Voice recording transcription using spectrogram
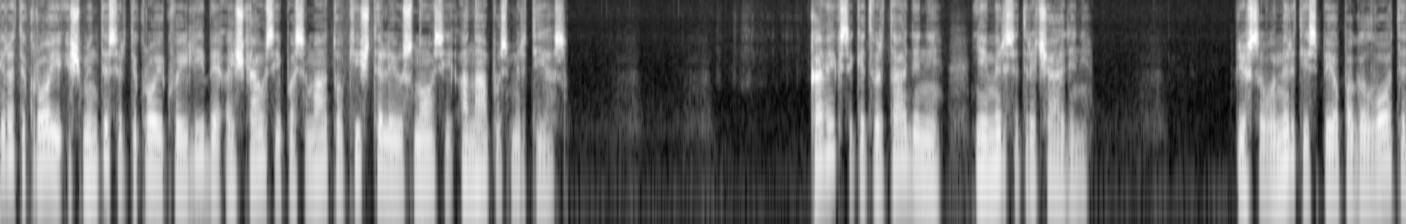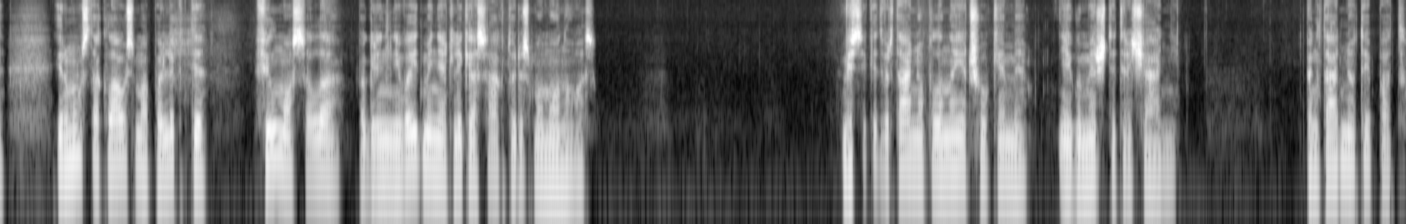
yra tikroji išmintis ir tikroji kvailybė, aiškiausiai pasimato kištelėjus nosį anapus mirties. Ką veiksi ketvirtadienį, jei mirsi trečiadienį? Prieš savo mirtį spėjo pagalvoti ir mums tą klausimą palikti filmo sala pagrindinį vaidmenį atlikęs aktorius Mamonovas. Visi ketvirtadienio planai atšaukiami, jeigu miršti trečiadienį. Penktadienio taip pat.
